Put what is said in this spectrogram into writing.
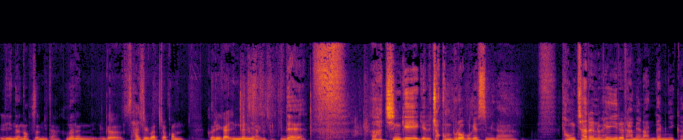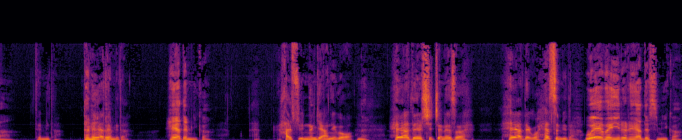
리는 없습니다. 그거는 네. 그 사실과 조금 거리가 있는 이야기죠. 네. 아, 징계 얘기를 조금 물어보겠습니다. 경찰은 회의를 하면 안 됩니까? 됩니다. 됩니까? 해야 됩니다. 해야 됩니까? 할 수 있는 게 아니고 네. 해야 될 시점에서 해야 되고 했습니다. 왜 회의를 해야 됐습니까?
